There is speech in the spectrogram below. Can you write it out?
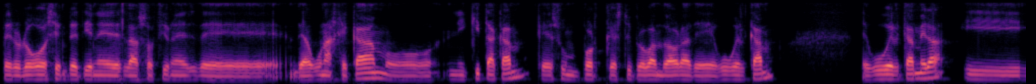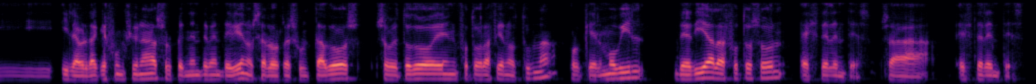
pero luego siempre tienes las opciones de, de alguna Gcam o Nikita Cam, que es un port que estoy probando ahora de Google Cam, de Google Cámara, y, la verdad que funciona sorprendentemente bien. O sea, los resultados, sobre todo en fotografía nocturna, porque el móvil de día las fotos son excelentes, o sea, excelentes.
